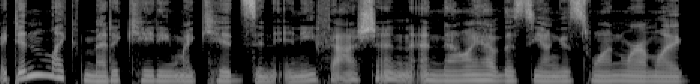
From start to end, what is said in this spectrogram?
I didn't like medicating my kids in any fashion. And now I have this youngest one where I'm like,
